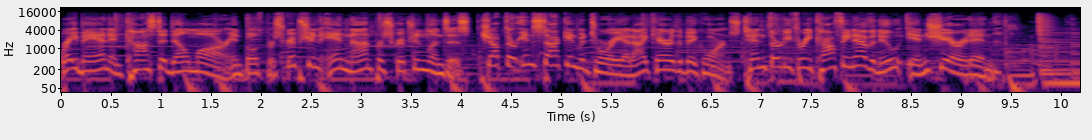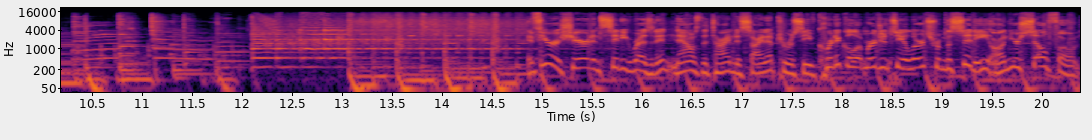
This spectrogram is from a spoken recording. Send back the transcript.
Ray-Ban, and Costa Del Mar in both prescription and non-prescription lenses. Shop their in-stock inventory at Eye Care of the Bighorns, 1033 Coffeen Avenue in Sheridan. If you're a Sheridan City resident, now's the time to sign up to receive critical emergency alerts from the city on your cell phone.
